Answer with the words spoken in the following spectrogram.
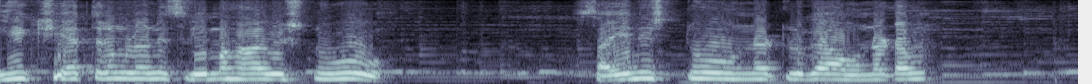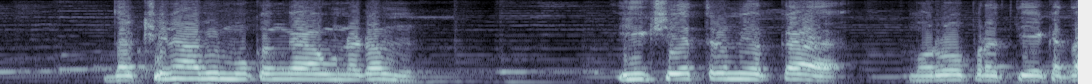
ఈ క్షేత్రంలోని శ్రీ మహావిష్ణువు శయనిస్తూ ఉన్నట్లుగా ఉండటం దక్షిణాభిముఖంగా ఉండటం ఈ క్షేత్రం యొక్క మరో ప్రత్యేకత.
